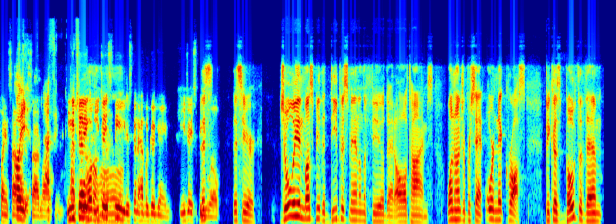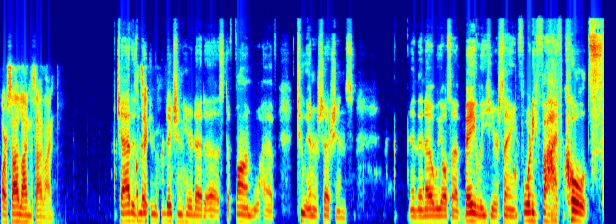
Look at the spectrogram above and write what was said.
playing Oh sideline yeah, to sideline. Think EJ on, EJ on, Speed is going to have a good game. EJ Speed This- will. This year. Julian must be the deepest man on the field at all times, 100%, or Nick Cross, because both of them are sideline to sideline. Chad is I'll take- making the prediction here that uh Stephon will have two interceptions. And then uh, we also have Bailey here saying 45 Colts,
